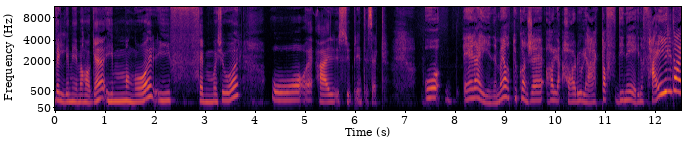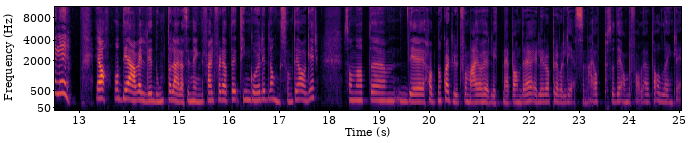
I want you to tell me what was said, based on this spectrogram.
veldig mye med hage i mange år. I 25 år. Og er superinteressert. Og jeg regner med at du kanskje har, har du lært av dine egne feil, da, eller? Ja, og det er veldig dumt å lære av sine egne feil, for ting går jo litt langsomt i hager. Sånn at eh, det hadde nok vært lurt for meg å høre litt mer på andre, eller å prøve å lese meg opp. Så det anbefaler jeg til alle, egentlig.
